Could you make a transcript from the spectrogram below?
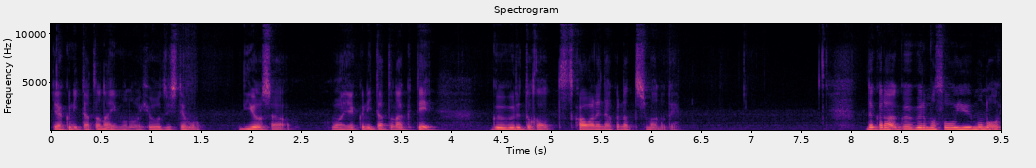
役に立たないものを表示しても利用者は役に立たなくて Google とかを使われなくなってしまうので。だから Google もそういうものを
